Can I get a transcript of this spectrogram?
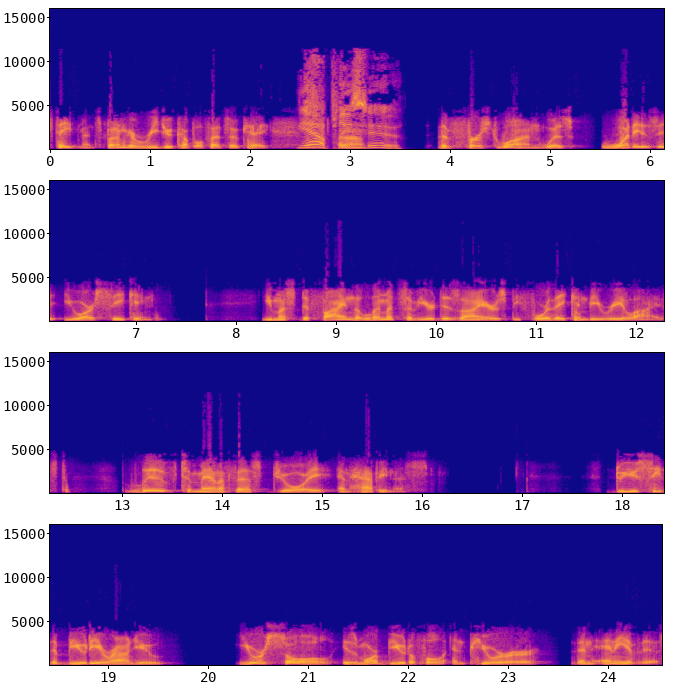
statements, but I'm going to read you a couple if that's okay. Yeah, please um, do. The first one was What is it you are seeking? You must define the limits of your desires before they can be realized. Live to manifest joy and happiness. Do you see the beauty around you? Your soul is more beautiful and purer than any of this.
